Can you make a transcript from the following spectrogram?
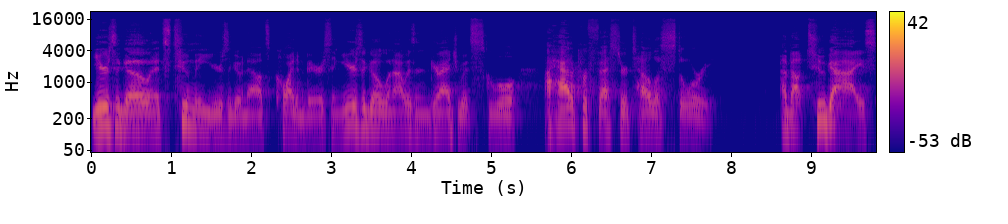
years ago, and it's too many years ago now, it's quite embarrassing. Years ago, when I was in graduate school, I had a professor tell a story about two guys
